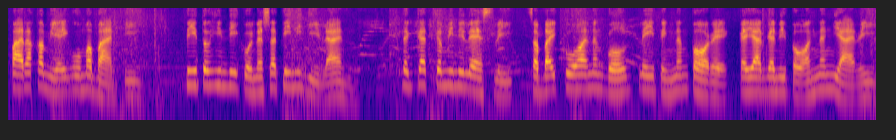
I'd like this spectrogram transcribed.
para kami ay umabanti. Dito hindi ko na siya tinigilan. Nagkat kami ni Leslie, sabay kuha ng gold plating ng tore, kaya ganito ang nangyari.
